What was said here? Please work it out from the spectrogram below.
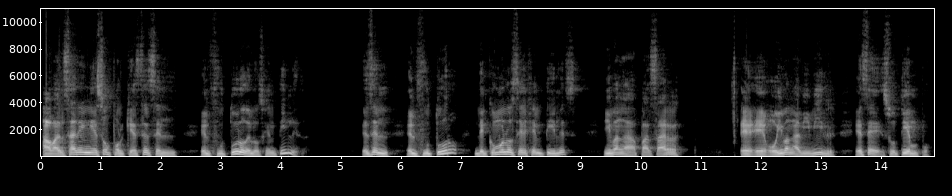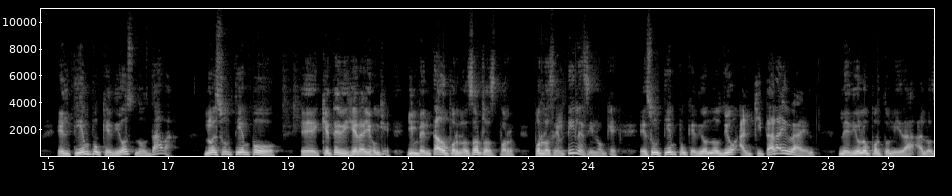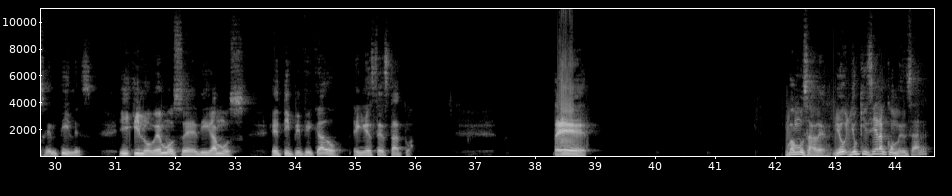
avanzar en eso porque este es el, futuro de los gentiles. Es el, el futuro de cómo los gentiles iban a pasar eh, eh, o iban a vivir ese su tiempo, el tiempo que Dios nos daba. No es un tiempo, eh, que te dijera yo, que inventado por nosotros, por, por los gentiles, sino que es un tiempo que Dios nos dio al quitar a Israel, le dio la oportunidad a los gentiles y, lo vemos, eh, digamos, eh, tipificado en esta estatua. Vamos a ver, yo, yo quisiera comenzar,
